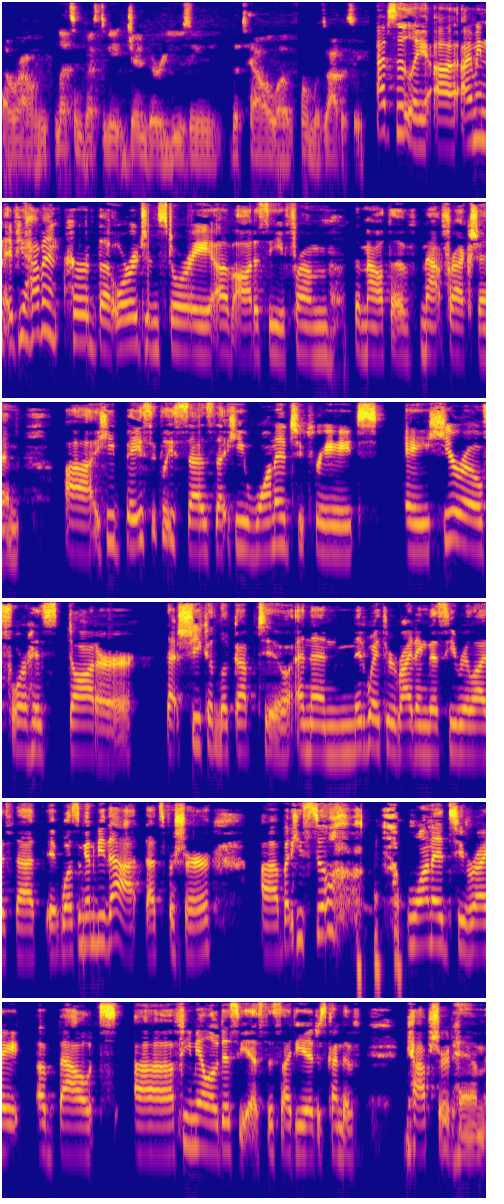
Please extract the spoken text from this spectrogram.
around let's investigate gender using the tale of Homer's Odyssey. Absolutely. Uh, I mean, if you haven't heard the origin story of Odyssey from the mouth of Matt Fraction, uh, he basically says that he wanted to create a hero for his daughter that she could look up to. And then midway through writing this, he realized that it wasn't going to be that, that's for sure. Uh, but he still wanted to write about uh, female Odysseus. This idea just kind of captured him.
